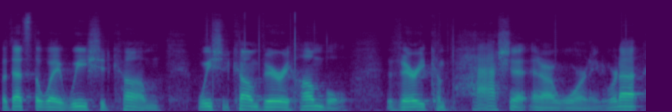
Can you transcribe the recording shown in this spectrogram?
but that's the way we should come. We should come very humble, very compassionate in our warning. We're not,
